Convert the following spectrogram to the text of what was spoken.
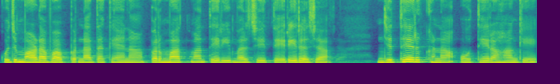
ਕੁਝ ਮਾੜਾ ਵਾਪਰਨਾ ਤਾਂ ਕਹਿਣਾ, ਪਰਮਾਤਮਾ ਤੇਰੀ ਮਰਜ਼ੀ, ਤੇਰੀ ਰਜ਼ਾ। ਜਿੱਥੇ ਰੱਖਣਾ, ਉੱਥੇ ਰਹਾਂਗੇ।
